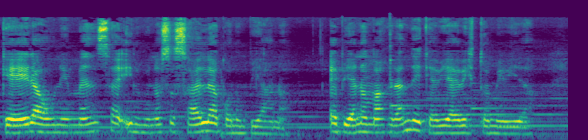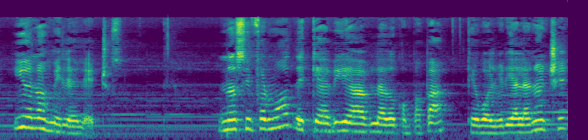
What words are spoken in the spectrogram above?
que era una inmensa y luminosa sala con un piano, el piano más grande que había visto en mi vida, y unos mil helechos. Nos informó de que había hablado con papá, que volvería la noche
